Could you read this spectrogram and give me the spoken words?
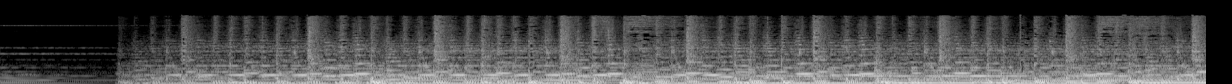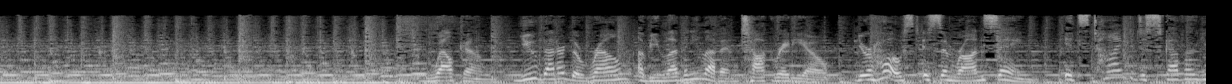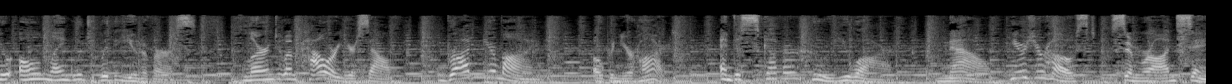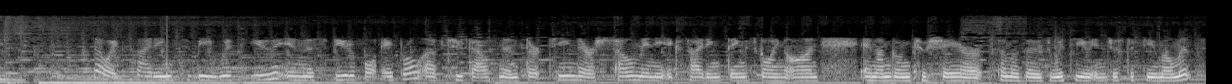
Welcome. You've entered the realm of 1111 Talk Radio. Your host is Simran Singh. It's time to discover your own language with the universe. Learn to empower yourself, broaden your mind, open your heart, and discover who you are. Now, here's your host, Simran Singh. So exciting to be with you in this beautiful April of 2013. There are so many exciting things going on and I'm going to share some of those with you in just a few moments.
